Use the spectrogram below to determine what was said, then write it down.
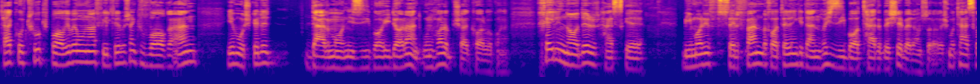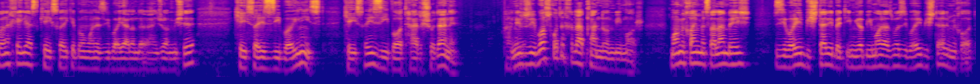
تک و توک باقی بمونن فیلتر بشن که واقعا یه مشکل درمانی زیبایی دارند. اونها رو شاید کار بکنم. خیلی نادر هست که بیماری صرفا به خاطر اینکه دندونهاش زیباتر بشه برم سراغش. متاسفانه خیلی از case هایی که به عنوان زیبایی الان داره انجام میشه case های زیبایی نیست. case های زیباتر شدنه. بله. یعنی زیباست خود لبخندون بیمار. ما می‌خوایم مثلا بهش زیبایی بیشتری بدیم یا بیمار از ما زیبایی بیشتری می‌خواد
